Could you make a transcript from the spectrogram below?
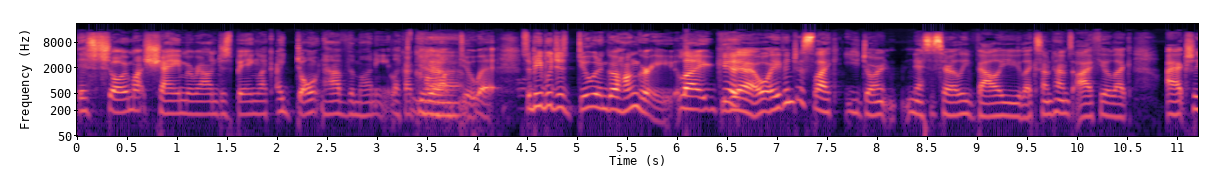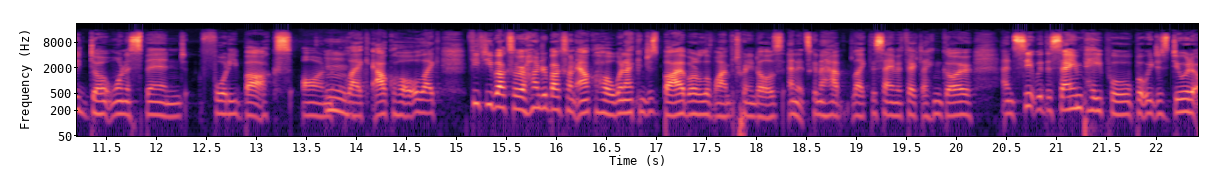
there's so much shame around just being like, I don't have the money. Like, I can't Yeah. do it. So people just do it and go hungry. Like, Yeah, or even just like you don't necessarily value. Like sometimes I feel like I actually don't want to spend 40 bucks on Mm. like alcohol or like 50 bucks or 100 bucks on alcohol when I can just buy a bottle of wine for $20 and it's going to have like the same effect. I can go and sit with the same people, but we just do it at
